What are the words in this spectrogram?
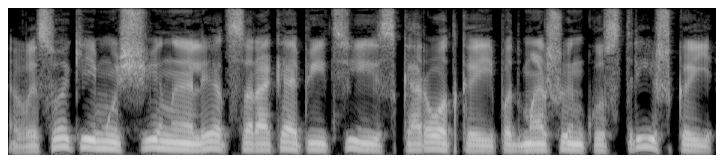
Высокий мужчина лет сорока пяти с короткой под машинку стрижкой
